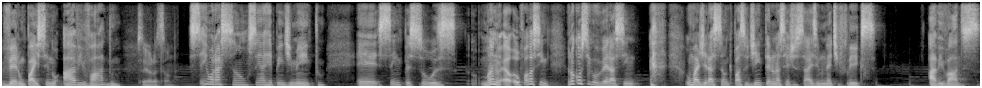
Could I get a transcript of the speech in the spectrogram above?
ver um país sendo avivado Sem oração. sem oração, sem arrependimento, é, sem pessoas. Mano, eu, eu falo assim, eu não consigo ver assim uma geração que passa o dia inteiro nas redes sociais e no Netflix avivados.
